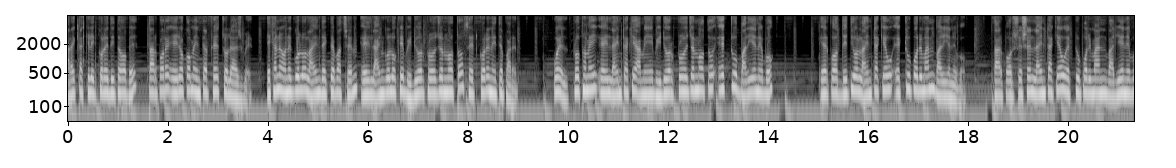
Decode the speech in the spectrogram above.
আরেকটা ক্লিক করে দিতে হবে, তারপরে এইরকম ইন্টারফেস চলে আসবে। এখানে অনেকগুলো লাইন দেখতে পাচ্ছেন, এই লাইনগুলোকে ভিডিওর প্রয়োজন মতো সেট করে নিতে পারেন। ওয়েল, প্রথমেই এই লাইনটাকে আমি ভিডিওর প্রয়োজন মতো একটু বাড়িয়ে নেব। এরপর দ্বিতীয় লাইনটাকেও একটু পরিমাণ বাড়িয়ে নেব। তারপর শেষের লাইনটাকেও একটু পরিমাণ বাড়িয়ে নেব।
